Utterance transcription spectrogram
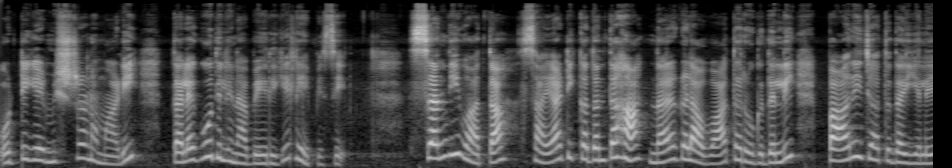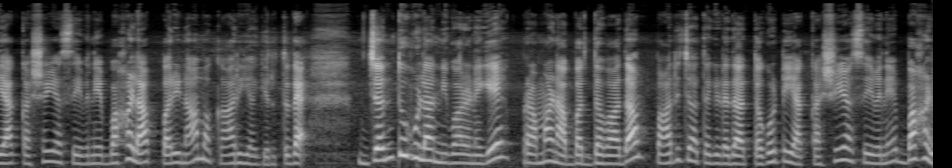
ಒಟ್ಟಿಗೆ ಮಿಶ್ರಣ ಮಾಡಿ ತಲೆಗೂದಲಿನ ಬೇರಿಗೆ ಲೇಪಿಸಿ. ಸಂಧಿವಾತ ಸಯಾಟಿಕದಂತಹ ನರಗಳ ವಾತರೋಗದಲ್ಲಿ ಪಾರಿಜಾತದ ಎಲೆಯ ಕಷಾಯ ಸೇವನೆ ಬಹಳ ಪರಿಣಾಮಕಾರಿಯಾಗಿರುತ್ತದೆ. ಜಂತುಹುಳ ನಿವಾರಣೆಗೆ ಪ್ರಮಾಣಬದ್ಧವಾದ ಪಾರಿಜಾತ ಗಿಡದ ತೊಗಟೆಯ ಕಷಾಯ ಸೇವನೆ ಬಹಳ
